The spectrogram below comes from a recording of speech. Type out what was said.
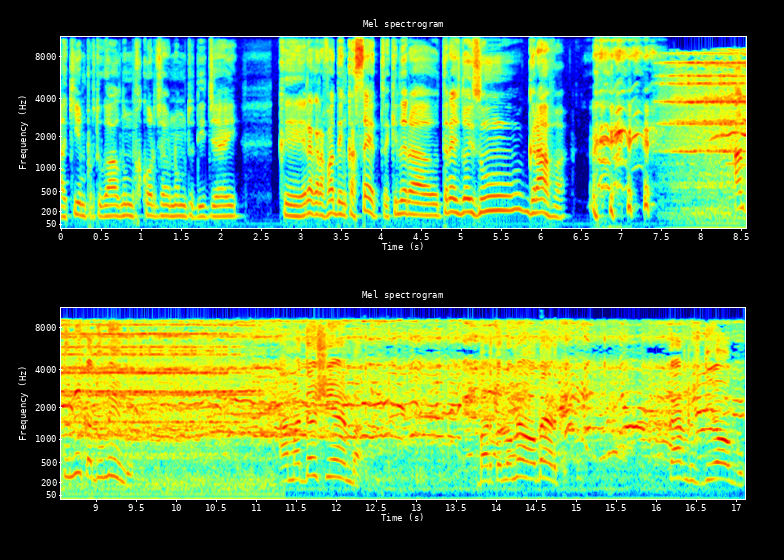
aqui em Portugal, não me recordo já o nome do DJ, que era gravado em cassete. Aquilo era o 3, 2, 1, grava. Antonica Domingo, Amadeu Chiemba, Bartolomeu Alberto, Carlos Diogo,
